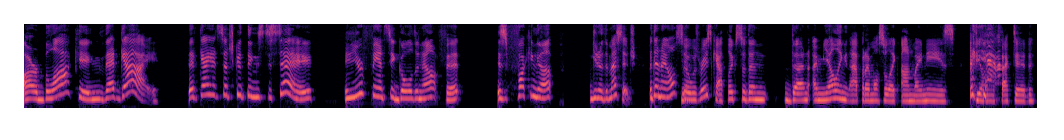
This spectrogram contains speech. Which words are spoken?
are blocking that guy. That guy had such good things to say, and your fancy golden outfit is fucking up, you know, the message. But then I also Yeah. was raised Catholic, so then then I'm yelling at that, but I'm also like on my knees, feeling affected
